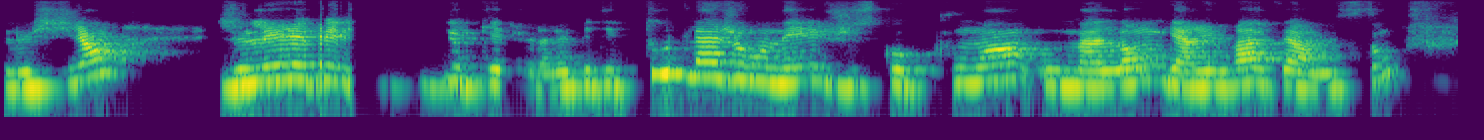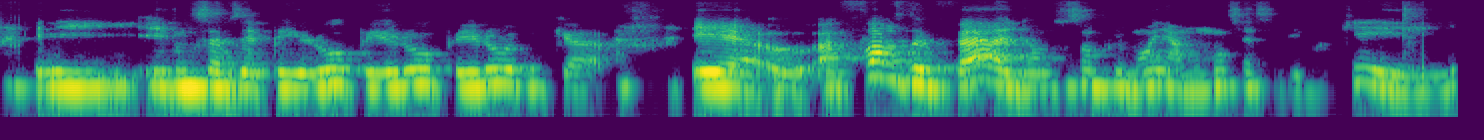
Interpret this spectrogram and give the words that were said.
le chien, je l'ai répété, ok, je vais le répéter toute la journée jusqu'au point où ma langue arrivera à faire le son. Et, donc, ça faisait pélo, pélo, pélo. Donc, euh, et euh, à force de le faire, et eh bien, tout simplement, il y a un moment, ça s'est débloqué et yes.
